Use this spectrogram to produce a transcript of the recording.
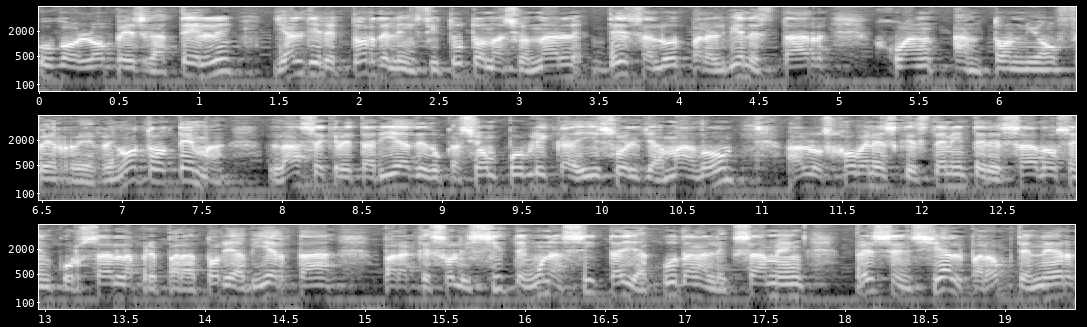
Hugo López Gatel, y al director del Instituto Nacional de Salud para el Bienestar, Juan Antonio Ferrer. En otro tema, la Secretaría de Educación Pública hizo el llamado a los jóvenes que estén interesados en cursar la preparatoria abierta para que soliciten una cita y acudan al examen presencial para obtener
